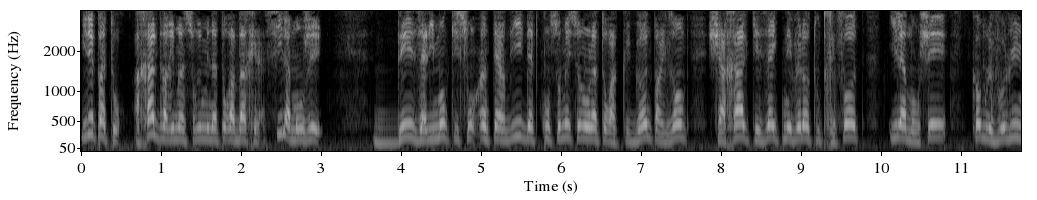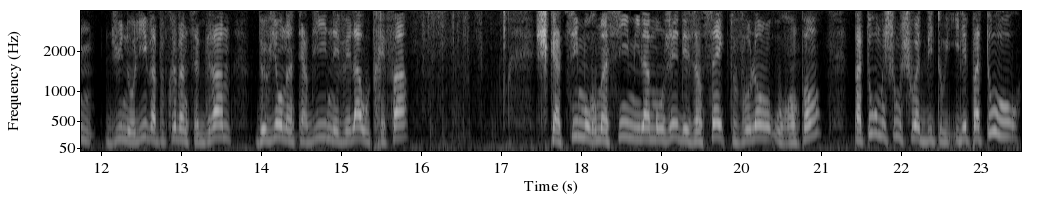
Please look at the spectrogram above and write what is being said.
Il est pas tour. S'il a mangé des aliments qui sont interdits d'être consommés selon la Torah. Kegon, par exemple, shachal, kezait, nevelot ou trefot, il a mangé, comme le volume d'une olive, à peu près 27 grammes de viande interdite, nevela ou trefa. Shkatsim urmasim, il a mangé des insectes volants ou rampants. Patour mishum shouad bitouy. Il est patour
